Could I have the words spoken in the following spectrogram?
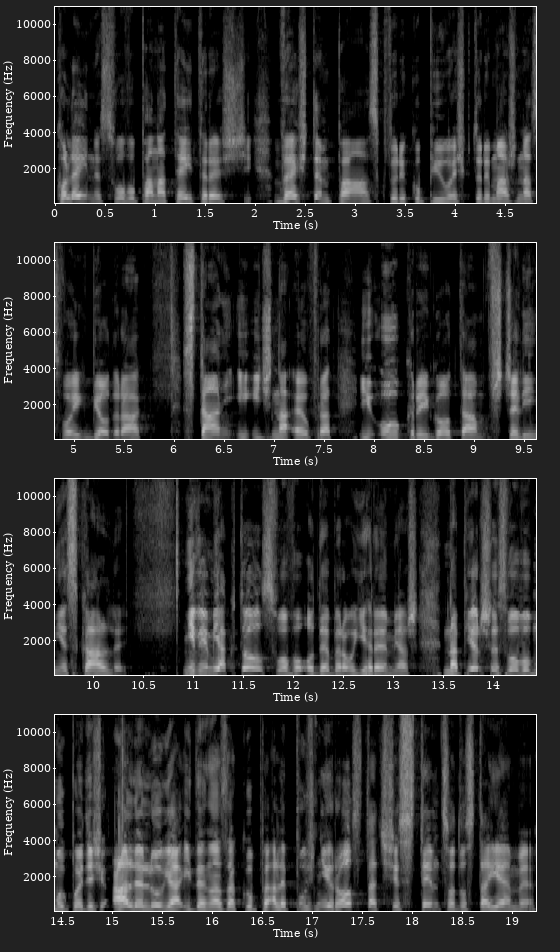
kolejne słowo Pana tej treści. Weź ten pas, który kupiłeś, który masz na swoich biodrach, stań i idź na Eufrat i ukryj go tam w szczelinie skalnej. Nie wiem, jak to słowo odebrał Jeremiasz. Na pierwsze słowo mógł powiedzieć: Aleluja, idę na zakupy, ale później rozstać się z tym, co dostajemy,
